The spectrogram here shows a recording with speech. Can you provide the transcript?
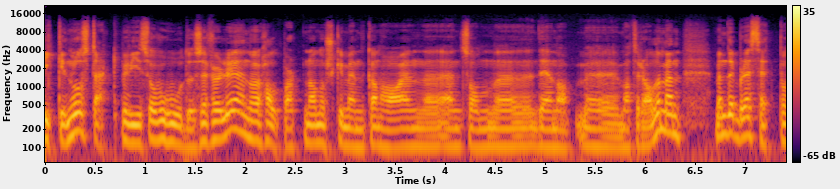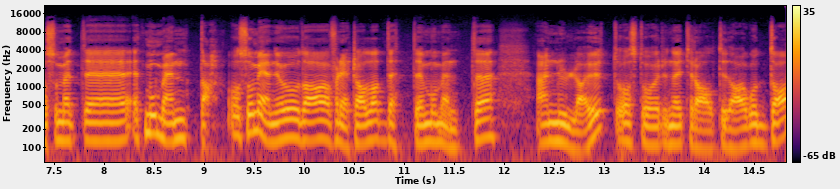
Ikke noe sterkt bevis overhodet, selvfølgelig, når halvparten av norske menn kan ha en, en sånn DNA-materiale, men, men, det ble sett på som et, et, moment. da. Og så mener jo da flertallet at dette momentet er nulla ut og står nøytralt i dag. Og da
